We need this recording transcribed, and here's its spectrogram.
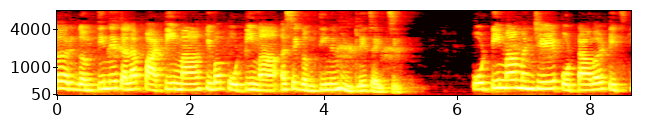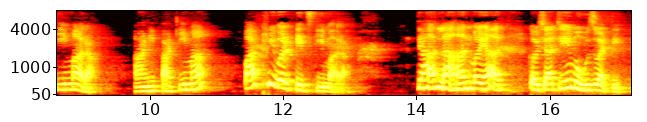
तर गमतीने त्याला पाटीमा किंवा पोटीमा असे गमतीने म्हटले जायचे. पोटीमा म्हणजे पोटावर टिचकी मारा आणि पाटीमा पाठीवर टिचकी मारा. त्या लहान वयात कशाची मौज वाटी?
